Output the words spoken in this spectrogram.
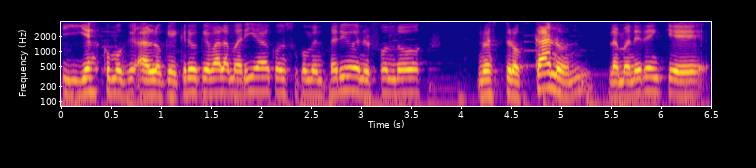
y es como que a lo que creo que va la María con su comentario, en el fondo, nuestro canon, la manera en que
